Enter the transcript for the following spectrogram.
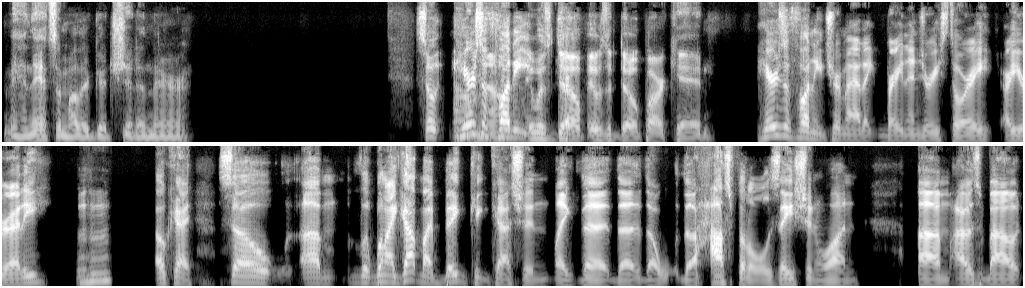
man, they had some other good shit in there. so here's a don't funny. It was dope. It was a dope arcade. Here's a funny traumatic brain injury story. Are you ready? Mm-hmm. Okay, so um, when I got my big concussion, like the the the the hospitalization one, um, I was about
